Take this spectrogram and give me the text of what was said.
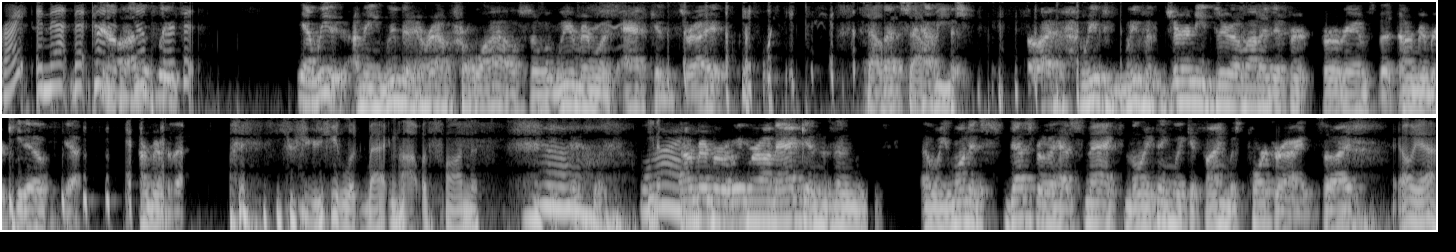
right? And that that kind No, of I jump think we- starts it. Yeah, we. I mean, we've been around for a while, so what we remember was Atkins, right? Yeah, we do. South, that's South how- Beach. So I, we've we've journeyed through a lot of different programs, but I remember keto. Yeah, I remember that. you, you look back not with fondness. you Why? I remember we were on Atkins and. And we wanted desperately to have snacks, and the only thing we could find was pork rinds. So I, Oh yeah,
